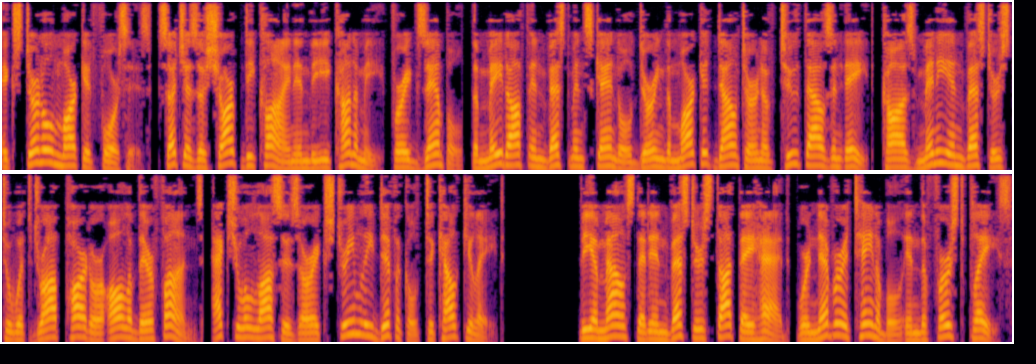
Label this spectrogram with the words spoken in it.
External market forces, such as a sharp decline in the economy for example, the Madoff investment scandal during the market downturn of 2008 cause many investors to withdraw part or all of their funds. Actual losses are extremely difficult to calculate. The amounts that investors thought they had, were never attainable in the first place.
